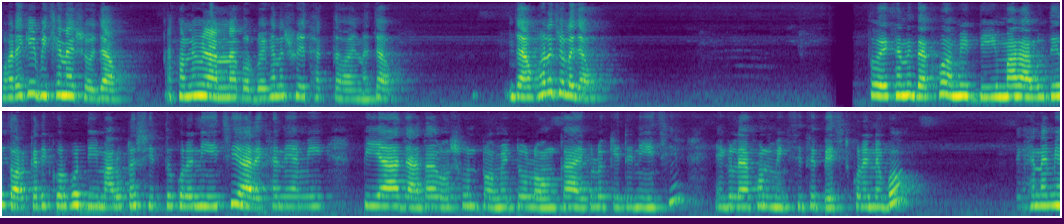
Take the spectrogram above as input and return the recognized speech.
ঘরে গিয়ে বিছানায় শো, যাও। এখন আমি রান্না করব, এখানে শুয়ে থাকতে হয় না, যাও। যাও, ঘরে চলে যাও। তো এখানে দেখো আমি ডিম আর আলু দিয়ে তরকারি করব, ডিম আলুটা সিদ্ধ করে নিয়েছি, আর এখানে আমি পেঁয়াজ, আদা, রসুন, টমেটো, লঙ্কা, এগুলো কেটে নিয়েছি, এগুলো এখন মিক্সিতে পেস্ট করে নেব। এখানে আমি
